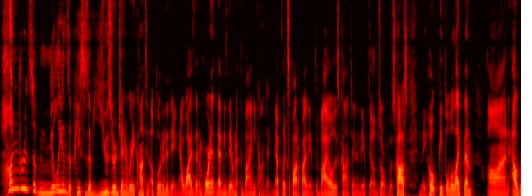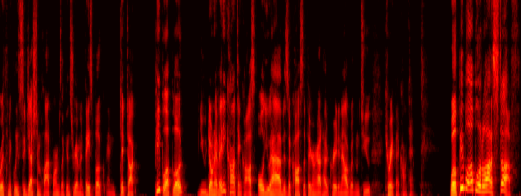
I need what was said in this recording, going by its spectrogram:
hundreds of millions of pieces of user generated content uploaded a day. Now, why is that important? That means they don't have to buy any content. Netflix, Spotify, they have to buy all this content and they have to absorb those costs. And they hope people will like them on algorithmically suggestion platforms like Instagram and Facebook and TikTok. People upload, you don't have any content costs. All you have is a cost of figuring out how to create an algorithm to curate that content. Well, if people upload a lot of stuff,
